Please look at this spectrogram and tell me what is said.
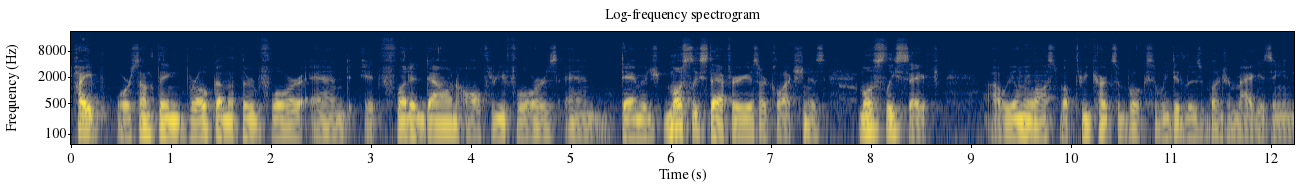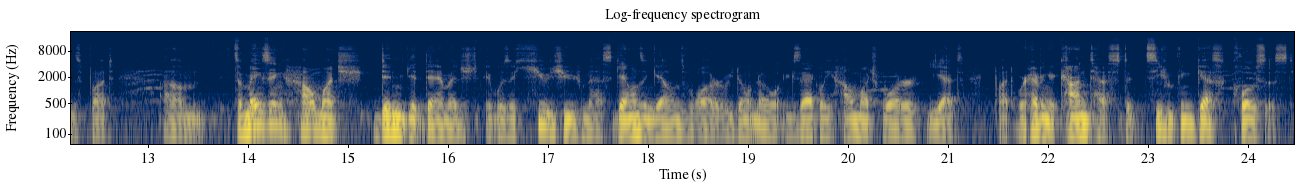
pipe or something broke on the third floor and it flooded down all three floors and damaged mostly staff areas. Our collection is mostly safe. Uh, we only lost about three carts of books and we did lose a bunch of magazines, but um, it's amazing how much didn't get damaged. It was a huge, huge mess. Gallons and gallons of water. We don't know exactly how much water yet but we're having a contest to see who can guess closest.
